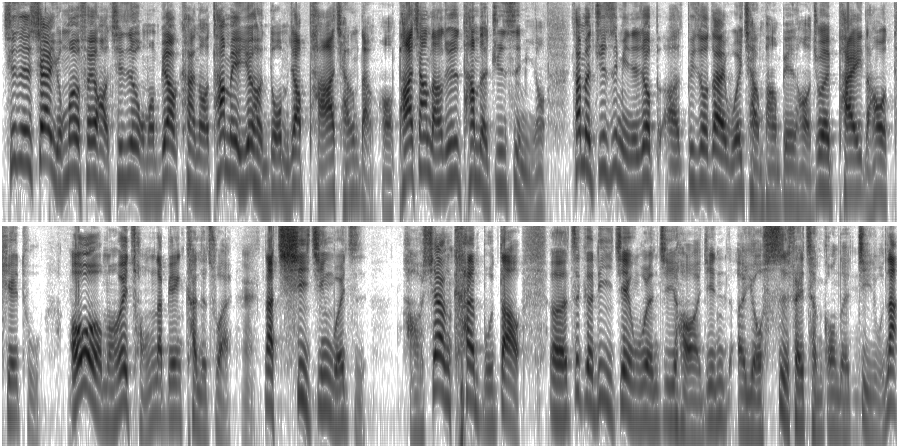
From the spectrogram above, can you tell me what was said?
其实现在有没有飞哈？其实我们不要看哦，他们也有很多我们叫爬墙党哈，爬墙党就是他们的军事迷哦，他们军事迷呢就呃，比如说在围墙旁边哈，就会拍然后贴图，偶尔我们会从那边看得出来。那迄今为止。好像看不到，呃，这个利剑无人机哈已经呃有试飞成功的记录。那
